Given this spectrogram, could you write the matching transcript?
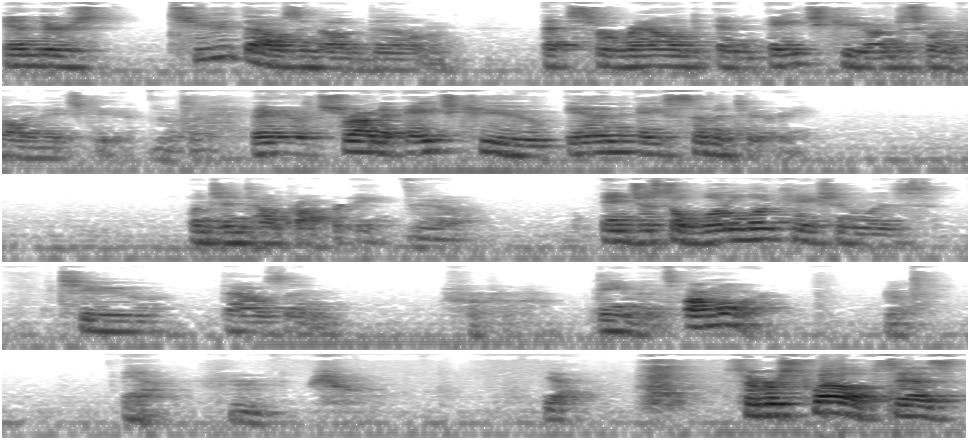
And there's 2,000 of them that surround an HQ. I'm just going to call him HQ. Okay. They surround an HQ in a cemetery on Gentile property. Yeah. In just a little location was 2,000 demons or more. Yeah. Yeah. Hmm. Yeah. So verse 12 says,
